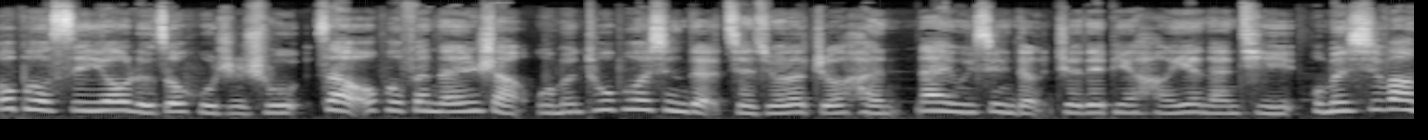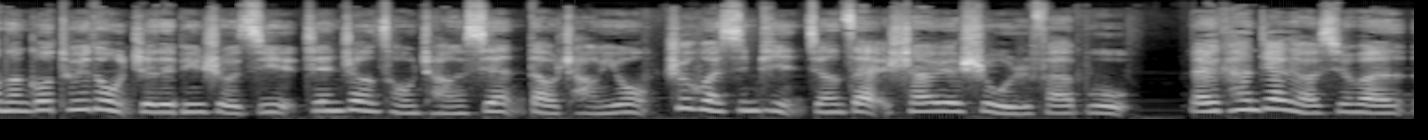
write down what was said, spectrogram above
OPPO CEO 刘作虎指出，在 OPPO Find N 上，我们突破性的解决了折痕、耐用性等折叠屏行业难题。我们希望能够推动折叠屏手机真正从尝鲜到常用。这款新品将在十二月十五日发布。来看第二条新闻。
